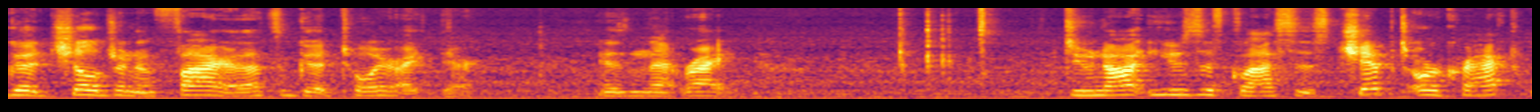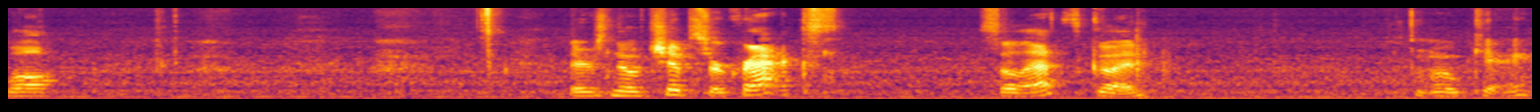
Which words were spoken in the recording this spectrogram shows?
Good children and fire. That's a good toy right there. Isn't that right? Do not use if glass is chipped or cracked. Well, there's no chips or cracks. So that's good. Okay.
